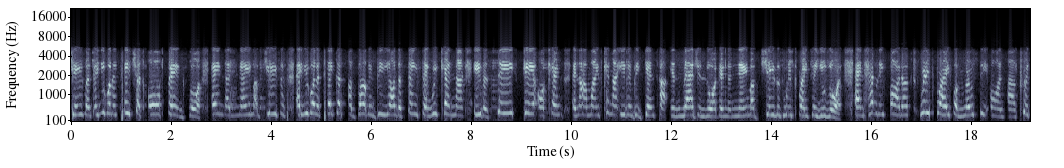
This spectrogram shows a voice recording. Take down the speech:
Jesus. And you're going to teach us all things, Lord, in the name of Jesus. And you're going to take us above and beyond the things that we cannot even see, hear, or can, and our minds cannot even begin to imagine, Lord. In the name of Jesus, we pray to you, Lord. And Heavenly Father, we pray for mercy on uh, Chris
